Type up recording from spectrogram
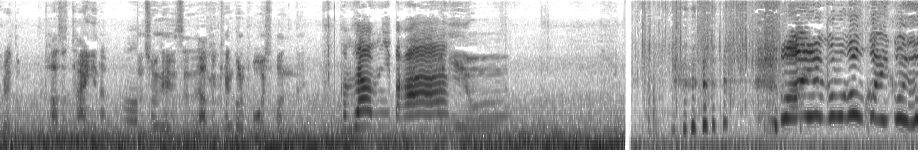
그래도 봐서 다행이다. 어. 엄청 재밌었어 나도 캥거루 보고 싶었는데. 감사합니다. 아니에요. 와 이거 뭐가 이거 이거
